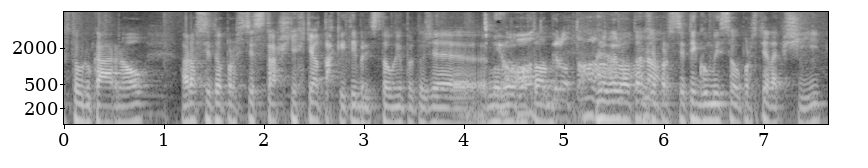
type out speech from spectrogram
s tou dukárnou, Rossi to prostě strašně chtěl taky ty Bridgestony, protože mluvil Jo, o to tom, bylo tohle, mluvil ano, o tom ano. že prostě ty gumy jsou prostě lepší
